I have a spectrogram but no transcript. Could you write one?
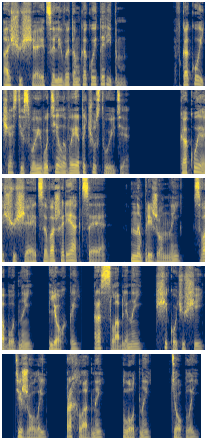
Ощущается ли в этом какой-то ритм? В какой части своего тела вы это чувствуете? Какой ощущается ваша реакция? Напряженной, свободной, легкой, расслабленной, щекочущей, тяжелой, прохладной, плотной, теплой,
